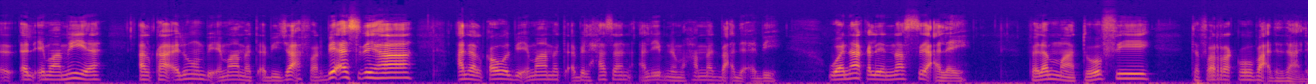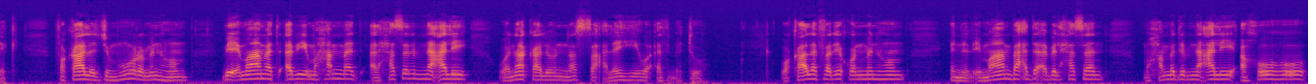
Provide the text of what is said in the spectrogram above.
الإمامية القائلون بإمامة أبي جعفر بأسرها على القول بإمامة أبي الحسن علي بن محمد بعد أبيه ونقل النص عليه فلما توفي تفرقوا بعد ذلك فقال الجمهور منهم بإمامة أبي محمد الحسن بن علي ونقلوا النص عليه وأثبتوه. وقال فريق منهم إن الإمام بعد أبي الحسن محمد بن علي أخوه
